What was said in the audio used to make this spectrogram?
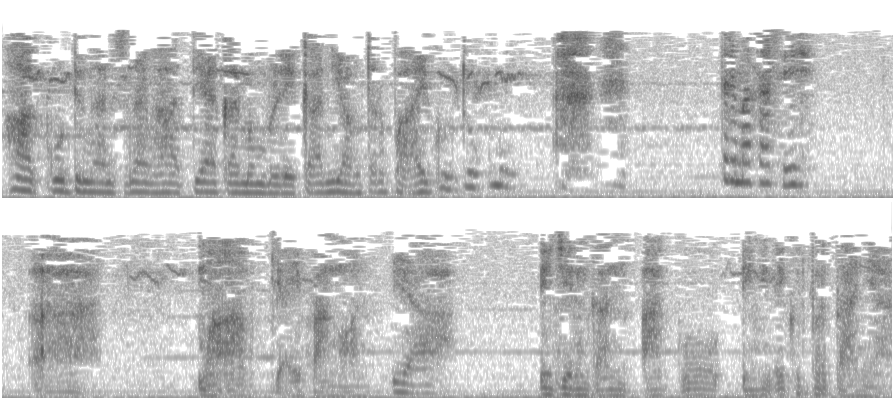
Aku dengan senang hati akan membelikan yang terbaik untukmu. Terima kasih. Ah, maaf Kiai Pangon. Ya. Izinkan aku ingin ikut bertanya.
